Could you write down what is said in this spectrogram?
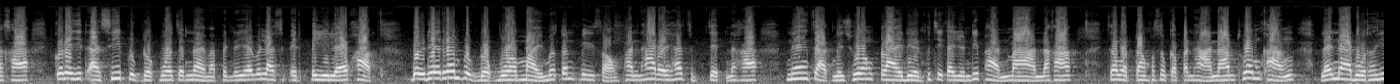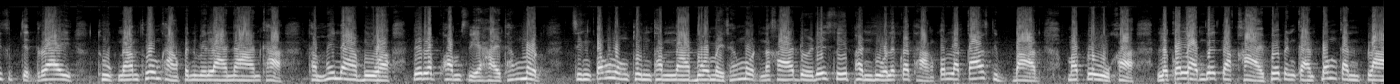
นะคะ ก็ได้ยึดอาชีพปลูกดอกบัวจำหน่ายมาเป็นระยะเวลา 11 ปีแล้วค่ะ โดยได้เริ่มปลูกดอกบัวใหม่เมื่อต้นปี 2557 นะคะ เนื่องจากในช่วงปลายเดือนพฤศจิกายนที่ผ่านมานะคะ จังหวัดตรังประสบกับปัญหาน้ำท่วมขัง และนาบัวทั้ง 27 ไร่ ถูกน้ำท่วมขังเป็นเวลานานค่ะทำให้นาบัวได้รับความเสียหายทั้งหมด จึงต้อง้องลงทุนทำนาบัวใหม่ทั้งหมดนะคะ โดยได้ซื้อพันธุ์บัวและกระถางต้นละ 90 บาท มาปลูกค่ะ แล้วก็ล้อมด้วยตาข่ายเพื่อเป็นการป้องกันปลา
